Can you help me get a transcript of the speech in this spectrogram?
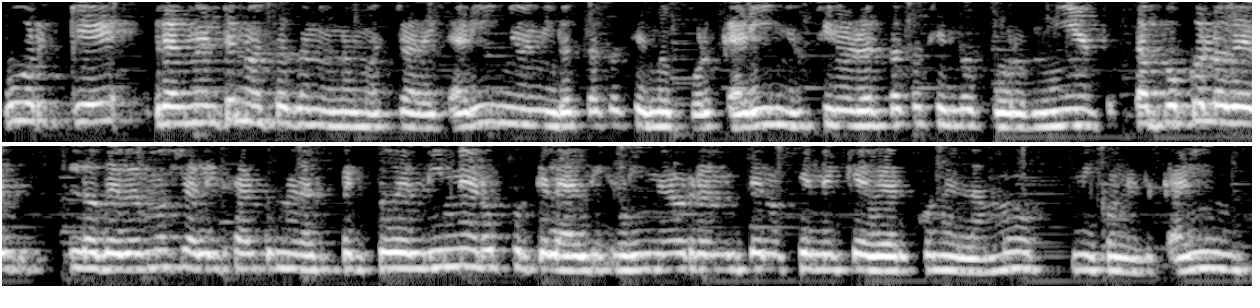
porque realmente no estás dando una muestra de cariño ni lo estás haciendo por cariño, sino lo estás haciendo por miedo. Tampoco lo, lo debemos realizar con el aspecto del dinero porque el dinero realmente no tiene que ver con el amor ni con el cariño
